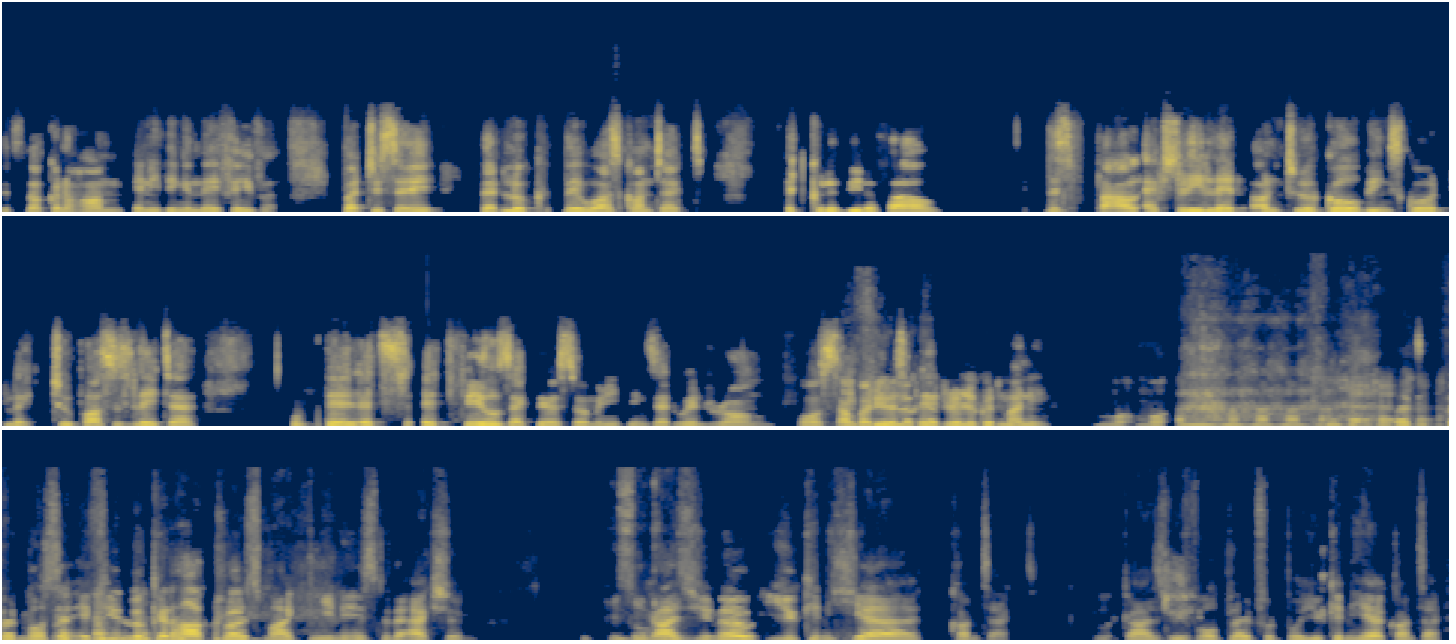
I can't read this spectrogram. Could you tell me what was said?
it's not going to harm anything in their favor. But to say that look, there was contact, it could have been a foul. This foul actually led onto a goal being scored like two passes later. There, it's it feels like there are so many things that went wrong, or somebody you has paid at- really good money. Mo- mo- but but Musa, if you look at how close Mike Dean is to the action, He's so guys, close. you know you can hear contact. Guys, we've all played football. You can hear contact.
